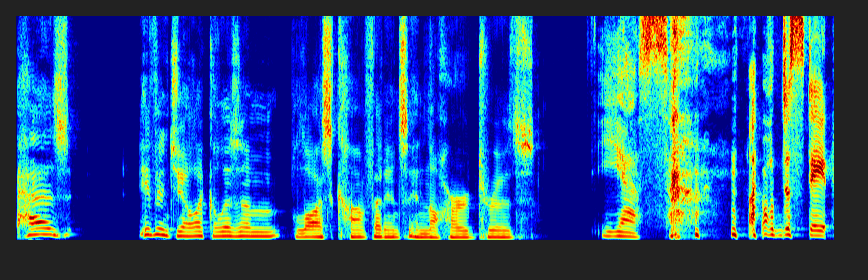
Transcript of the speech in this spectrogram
Has evangelicalism lost confidence in the hard truths? Yes. I will just state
